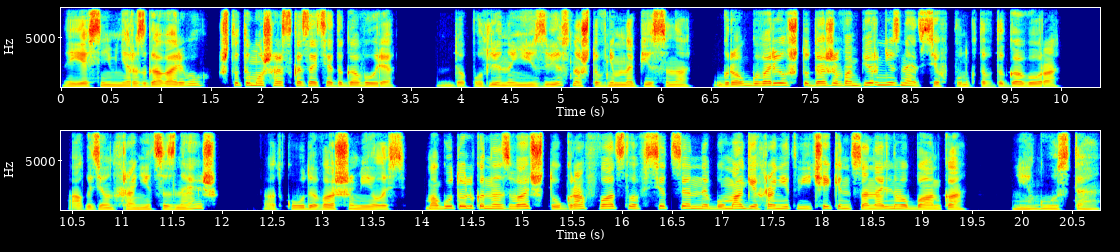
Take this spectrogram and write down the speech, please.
«Я с ним не разговаривал. Что ты можешь рассказать о договоре?» «Да подлинно неизвестно, что в нем написано. Граф говорил, что даже вампир не знает всех пунктов договора. А где он хранится, знаешь?» «Откуда, ваша милость? Могу только назвать, что граф Вацлав все ценные бумаги хранит в ячейке Национального банка». «Не густо.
